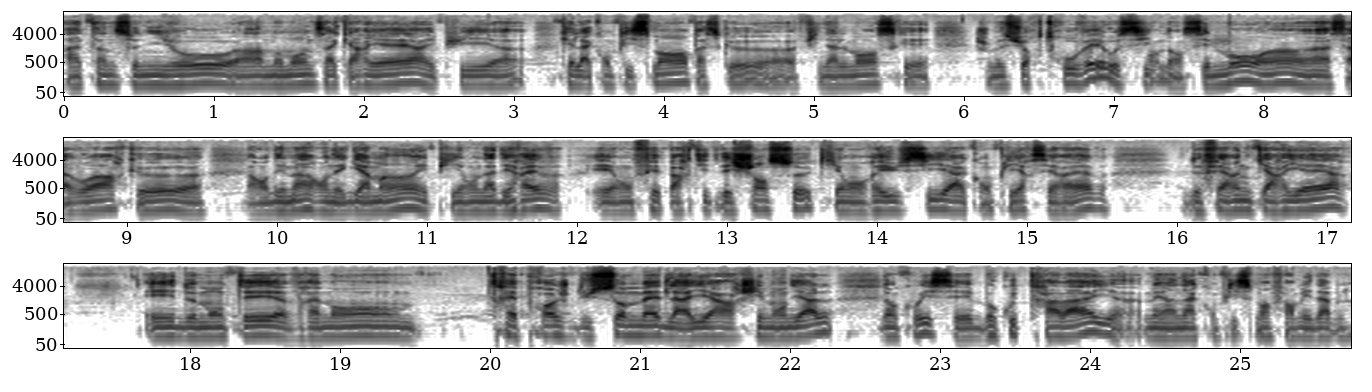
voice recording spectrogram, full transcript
atteindre ce niveau à un moment de sa carrière. Et puis, euh, quel accomplissement, parce que euh, finalement, ce qui est- je me suis retrouvé aussi dans ces mots, hein, à savoir que euh, bah, on démarre, on est gamin, et puis on a des rêves, et on fait partie des chanceux qui ont réussi à accomplir ces rêves, de faire une carrière et de monter vraiment très proche du sommet de la hiérarchie mondiale. Donc oui, c'est beaucoup de travail, mais un accomplissement formidable.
